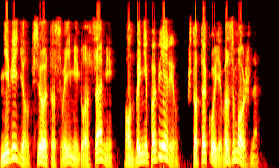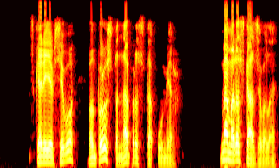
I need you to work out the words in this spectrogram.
не видел все это своими глазами, он бы не поверил, что такое возможно. Скорее всего, он просто-напросто умер. Мама рассказывала,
